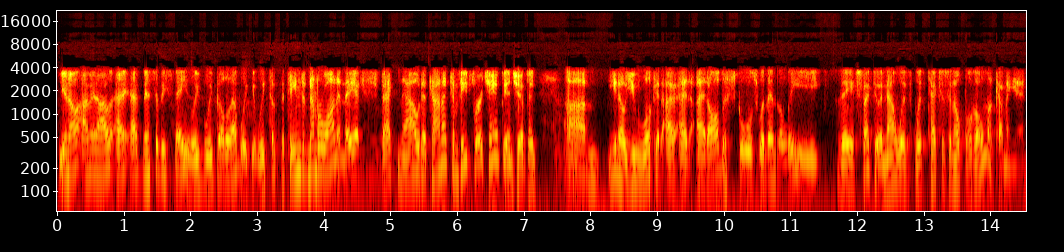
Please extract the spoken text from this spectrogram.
you know, I mean, I, I, at Mississippi State, we we built it up. We we took the team to number one, and they expect now to kind of compete for a championship. And um, you know, you look at, at at all the schools within the league, they expect to. And now with with Texas and Oklahoma coming in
